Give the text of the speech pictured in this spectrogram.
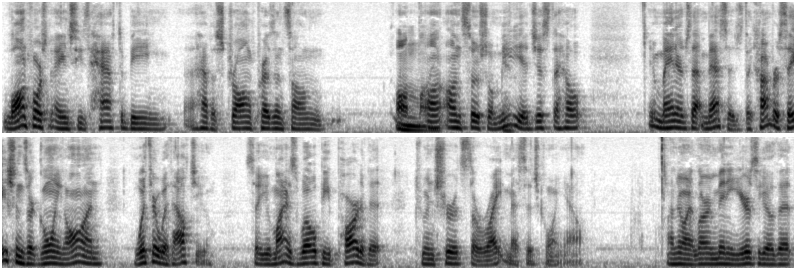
law enforcement agencies have to be, have a strong presence on Online. on, on social media just to help you know, manage that message. The conversations are going on with or without you, so you might as well be part of it to ensure it's the right message going out. I know I learned many years ago that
